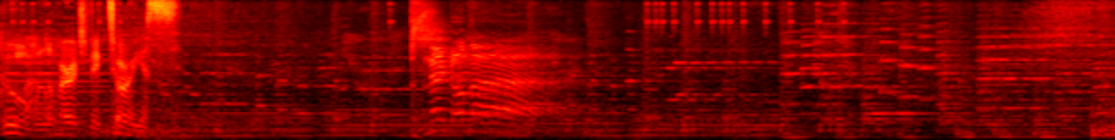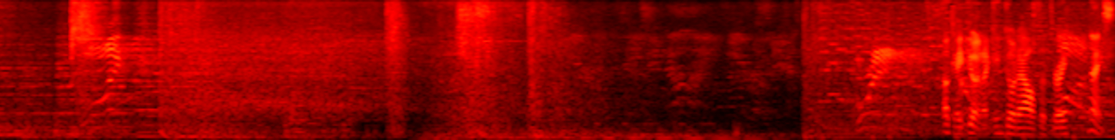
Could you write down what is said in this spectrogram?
Who will emerge victorious? Mega Man. Okay, good. I can go to Alpha 3. Nice.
